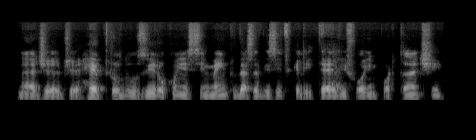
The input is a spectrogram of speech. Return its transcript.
né, de, de reproduzir o conhecimento dessa visita que ele teve foi importante.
